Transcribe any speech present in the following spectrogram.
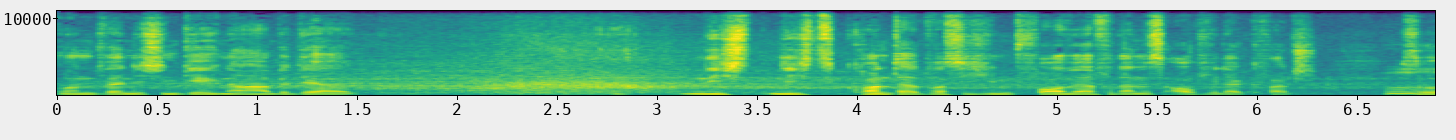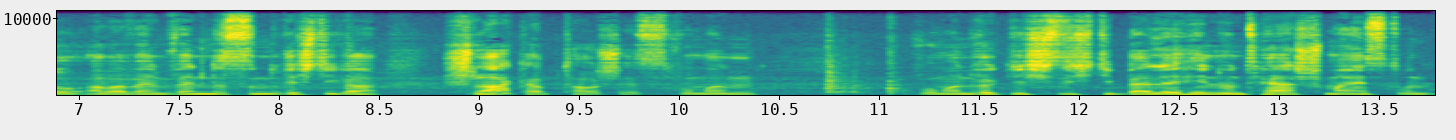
Und wenn ich einen Gegner habe, der nicht, nichts kontert, was ich ihm vorwerfe, dann ist auch wieder Quatsch. Mhm. So, aber wenn, wenn das ein richtiger Schlagabtausch ist, wo man, wo man wirklich sich die Bälle hin und her schmeißt und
